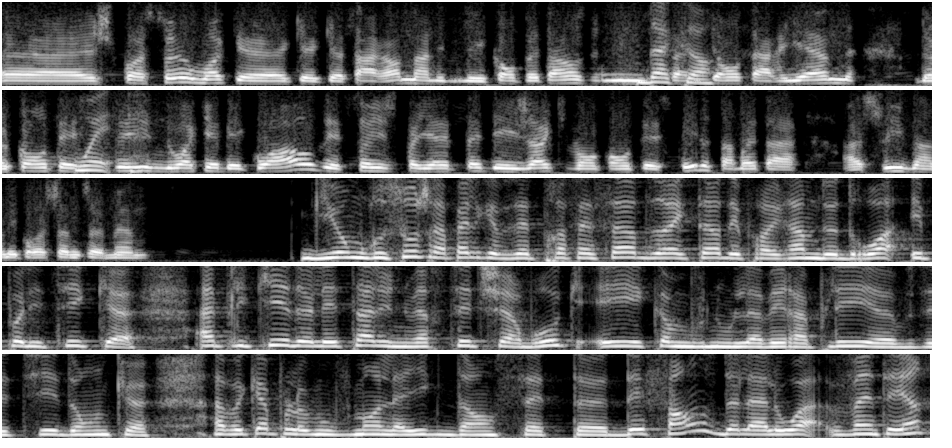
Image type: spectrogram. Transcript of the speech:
Euh, je suis pas sûr, moi, que, que, ça rentre dans les, compétences d'une municipalité ontarienne de contester une loi québécoise. Et ça, il y a peut-être des gens qui vont contester. ça va être à suivre dans les prochaines semaines. Guillaume Rousseau, je rappelle que vous êtes professeur, directeur des programmes de droit et politique euh, appliqués de l'État à l'Université de Sherbrooke et comme vous nous l'avez rappelé, euh, vous étiez donc euh, avocat pour le mouvement laïque dans cette défense de la loi 21.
